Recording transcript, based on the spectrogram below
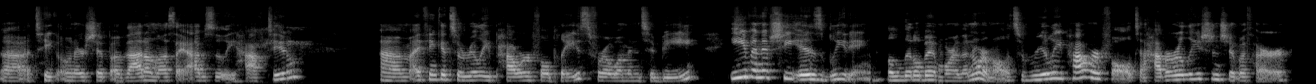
uh, take ownership of that unless I absolutely have to. Um, I think it's a really powerful place for a woman to be, even if she is bleeding a little bit more than normal. It's really powerful to have a relationship with her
